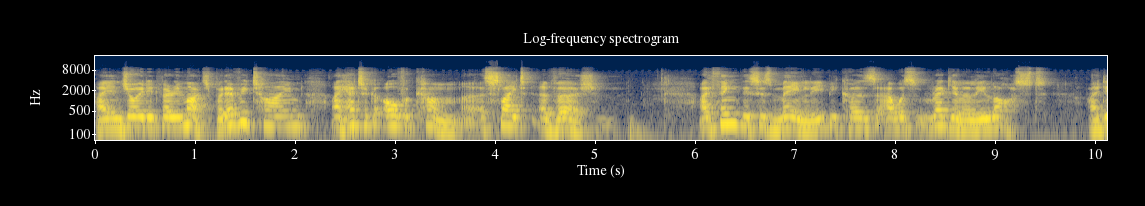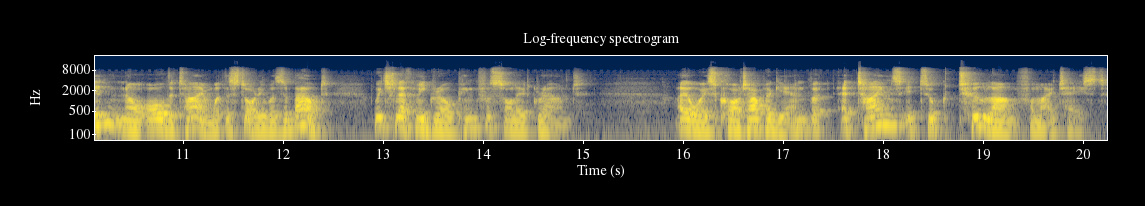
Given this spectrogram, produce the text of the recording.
I enjoyed it very much, but every time I had to overcome a slight aversion. I think this is mainly because I was regularly lost. I didn't know all the time what the story was about, which left me groping for solid ground. I always caught up again, but at times it took too long for my taste.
